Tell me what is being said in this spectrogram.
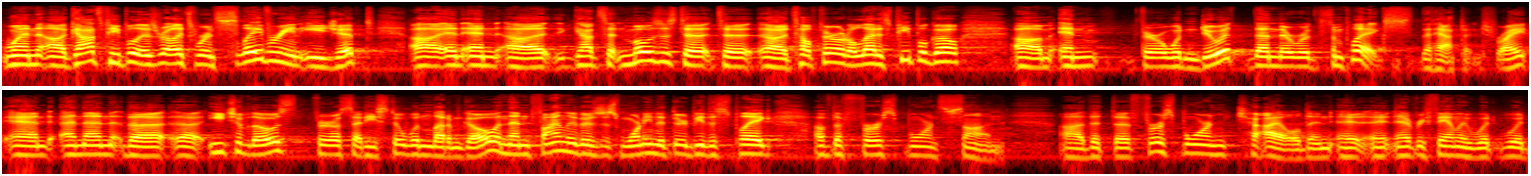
when uh, God's people, the Israelites, were in slavery in Egypt, uh, and, and uh, God sent Moses to, to uh, tell Pharaoh to let his people go, um, and Pharaoh wouldn't do it, then there were some plagues that happened, right? And, and then the, uh, each of those, Pharaoh said he still wouldn't let him go. And then finally, there's this warning that there'd be this plague of the firstborn son uh, that the firstborn child in, in every family would, would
